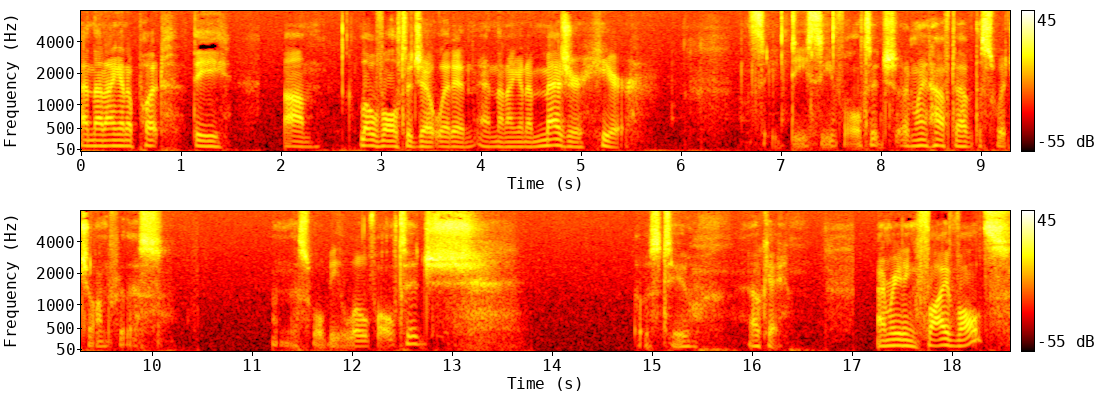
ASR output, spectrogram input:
and then I'm going to put the um, low voltage outlet in, and then I'm going to measure here. Let's see, DC voltage. I might have to have the switch on for this. And this will be low voltage. Those two. Okay. I'm reading 5 volts,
